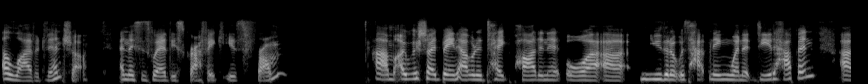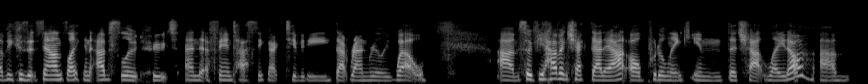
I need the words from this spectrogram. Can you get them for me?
a live adventure. And this is where this graphic is from. Um, I wish I'd been able to take part in it or uh, knew that it was happening when it did happen uh, because it sounds like an absolute hoot and a fantastic activity that ran really well. Um, so if you haven't checked that out, I'll put a link in the chat later. Um,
